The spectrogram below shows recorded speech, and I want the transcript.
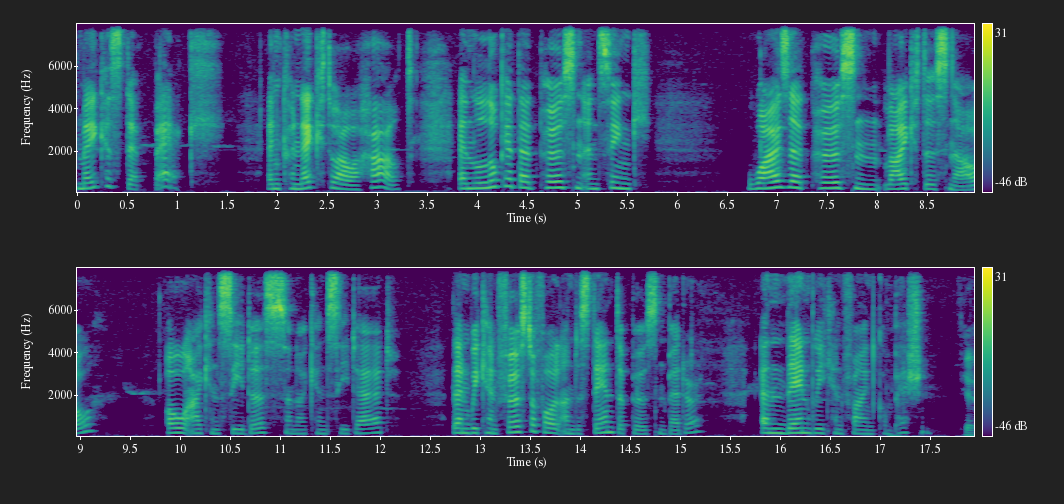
make a step back and connect to our heart and look at that person and think, why is that person like this now? Oh, I can see this and I can see that. Then we can first of all understand the person better and then we can find compassion. Yeah.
